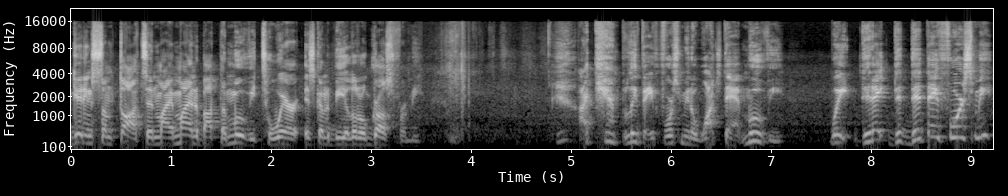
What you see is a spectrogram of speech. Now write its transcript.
getting some thoughts in my mind about the movie to where it's going to be a little gross for me. I can't believe they forced me to watch that movie. Wait, did they did, did they force me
